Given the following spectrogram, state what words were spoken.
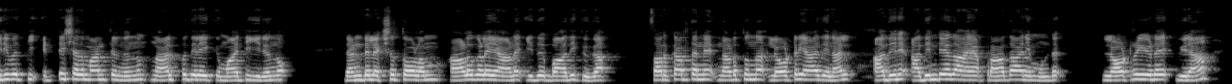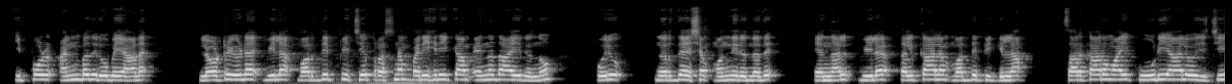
ഇരുപത്തി എട്ട് ശതമാനത്തിൽ നിന്നും നാൽപ്പതിലേക്ക് മാറ്റിയിരുന്നു. രണ്ട് ലക്ഷത്തോളം ആളുകളെയാണ് ഇത് ബാധിക്കുക. സർക്കാർ തന്നെ നടത്തുന്ന ലോട്ടറി ആയതിനാൽ അതിന് അതിന്റെതായ പ്രാധാന്യമുണ്ട്. ലോട്ടറിയുടെ വില ഇപ്പോൾ അൻപത് രൂപയാണ്. ലോട്ടറിയുടെ വില വർദ്ധിപ്പിച്ച് പ്രശ്നം പരിഹരിക്കാം എന്നതായിരുന്നു ഒരു നിർദ്ദേശം വന്നിരുന്നത്. എന്നാൽ വില തൽക്കാലം വർദ്ധിപ്പിക്കില്ല. സർക്കാരുമായി കൂടിയാലോചിച്ച്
